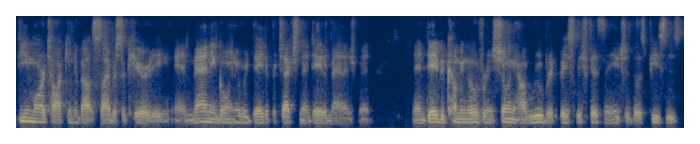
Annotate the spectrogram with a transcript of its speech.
Dimar talking about cybersecurity and Manny going over data protection and data management, and David coming over and showing how Rubrik basically fits in each of those pieces.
